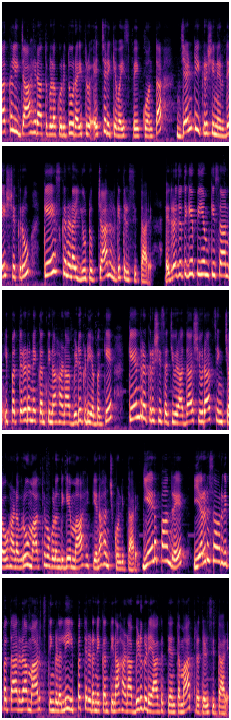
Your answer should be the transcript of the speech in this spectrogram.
ನಕಲಿ ಜಾಹೀರಾತುಗಳ ಕುರಿತು ರೈತರು ಎಚ್ಚರಿಕೆ ವಹಿಸಬೇಕು ಅಂತ ಜಂಟಿ ಕೃಷಿ ನಿರ್ದೇಶಕರು ಕೆಎಸ್ ಕನ್ನಡ ಯೂಟ್ಯೂಬ್ ಚಾನೆಲ್ಗೆ ತಿಳಿಸಿದ್ದಾರೆ. ಇದರ ಜೊತೆಗೆ ಪಿಎಂ ಕಿಸಾನ್ ಇಪ್ಪತ್ತೆರಡನೇ ಕಂತಿನ ಹಣ ಬಿಡುಗಡೆಯ ಬಗ್ಗೆ ಕೇಂದ್ರ ಕೃಷಿ ಸಚಿವರಾದ ಶಿವರಾಜ್ ಸಿಂಗ್ ಚೌಹಾಣ್ ಅವರು ಮಾಧ್ಯಮಗಳೊಂದಿಗೆ ಮಾಹಿತಿಯನ್ನು ಹಂಚಿಕೊಂಡಿದ್ದಾರೆ. ಏನಪ್ಪಾ ಅಂದ್ರೆ ಎರಡು ಸಾವಿರದ ಇಪ್ಪತ್ತಾರರ ಮಾರ್ಚ್ ತಿಂಗಳಲ್ಲಿ ಇಪ್ಪತ್ತೆರಡನೇ ಕಂತಿನ ಹಣ ಬಿಡುಗಡೆ ಆಗುತ್ತೆ ಅಂತ ಮಾತ್ರ ತಿಳಿಸಿದ್ದಾರೆ.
